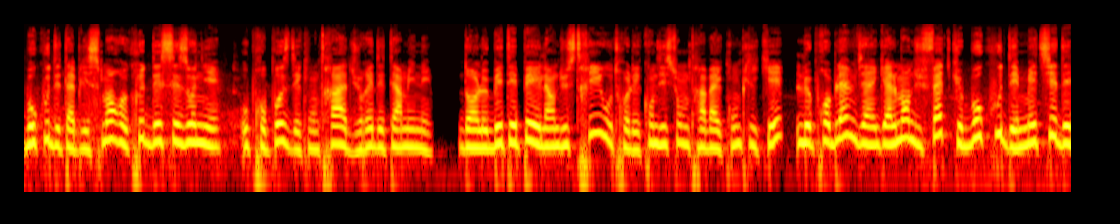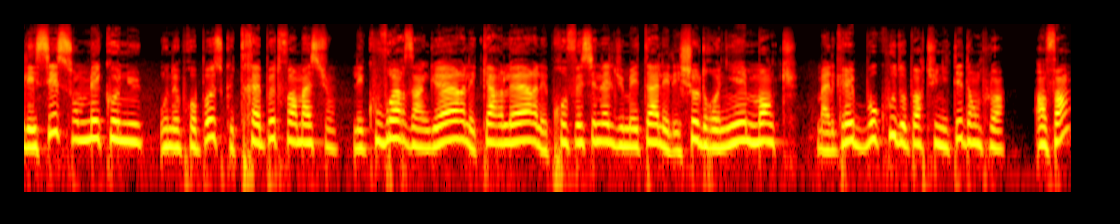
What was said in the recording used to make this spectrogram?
Beaucoup d'établissements recrutent des saisonniers ou proposent des contrats à durée déterminée. Dans le BTP et l'industrie, outre les conditions de travail compliquées, le problème vient également du fait que beaucoup des métiers délaissés sont méconnus ou ne proposent que très peu de formation. Les couvreurs zingueurs, les carleurs, les professionnels du métal et les chaudronniers manquent, malgré beaucoup d'opportunités d'emploi. Enfin,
